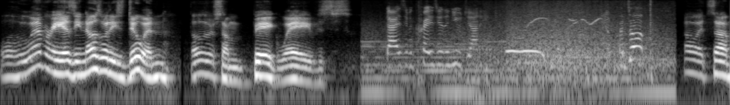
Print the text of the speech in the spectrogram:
Well, whoever he is, he knows what he's doing. Those are some big waves. Guy's even crazier than you, Johnny. Heads up! Oh, it's um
